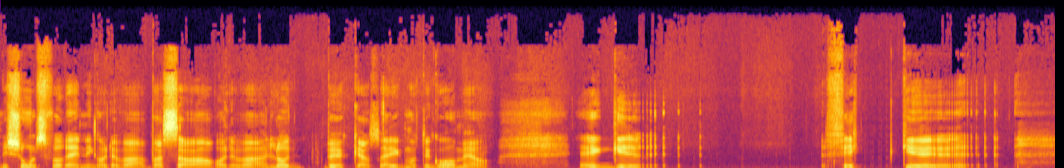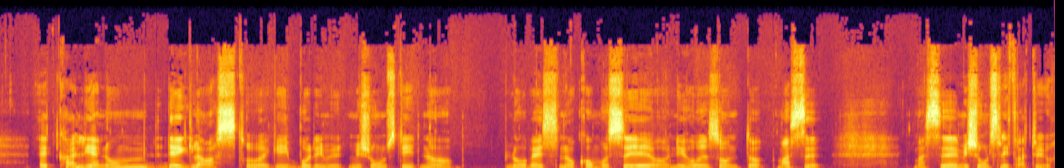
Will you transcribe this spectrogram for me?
misjonsforening, og det var basar, og det var loddbøker som jeg måtte gå med. Og jeg eh, fikk eh, et kall gjennom det glass, tror jeg, i både misjonstiden og Blåveisen og Kom og se og Ny horisont og masse, masse misjonslitteratur.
